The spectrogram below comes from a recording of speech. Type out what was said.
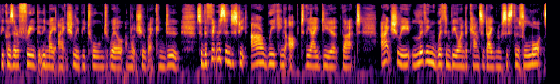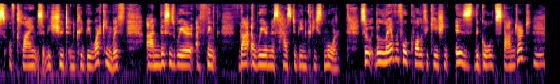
because they're afraid that they might actually be told, well, I'm not sure what I can do. So the fitness industry are waking up to the idea that actually living with and beyond a cancer diagnosis, there's lots of clients that they should and could be working with. And this is where I think that awareness has to be increased more. So the level four qualification is the gold standard. Mm.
